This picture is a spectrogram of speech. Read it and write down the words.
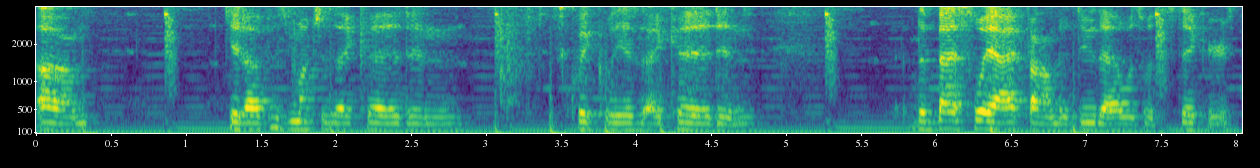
um, get up as much as I could and as quickly as I could and the best way I found to do that was with stickers.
